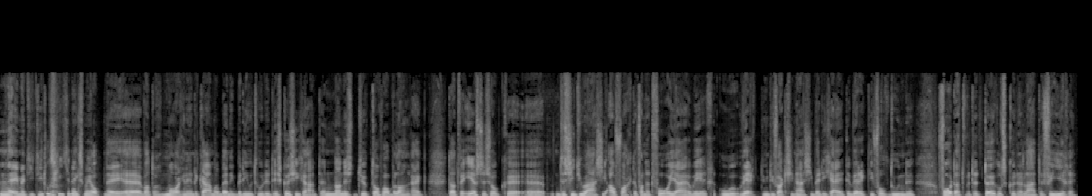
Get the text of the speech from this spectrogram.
Nee, met die titel schiet je niks mee op. Nee, eh, wat er morgen in de Kamer ben ik benieuwd hoe de discussie gaat. En dan is het natuurlijk toch wel belangrijk dat we eerst dus ook eh, eh, de situatie afwachten van het voorjaar weer. Hoe werkt nu die vaccinatie bij die geiten? Werkt die voldoende? Voordat we de teugels kunnen laten vieren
